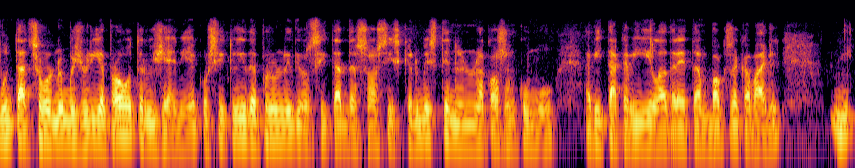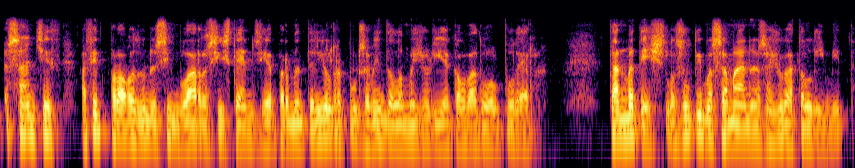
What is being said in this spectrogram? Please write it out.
Muntats sobre una majoria prou heterogènia, constituïda per una diversitat de socis que només tenen una cosa en comú, evitar que vingui la dreta amb bocs a cavall, Sánchez ha fet prova d'una singular resistència per mantenir el recolzament de la majoria que el va dur al poder. Tanmateix, les últimes setmanes ha jugat al límit.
